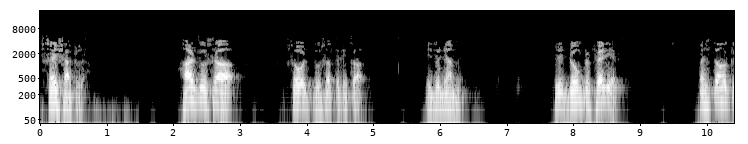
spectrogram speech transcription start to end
صحیح شکل۔ ہر دوسرا سوچ، دوسرا طریقہ اس دنیا میں۔ ڈوم ٹو فیلئر میں سمجھتا ہوں کہ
